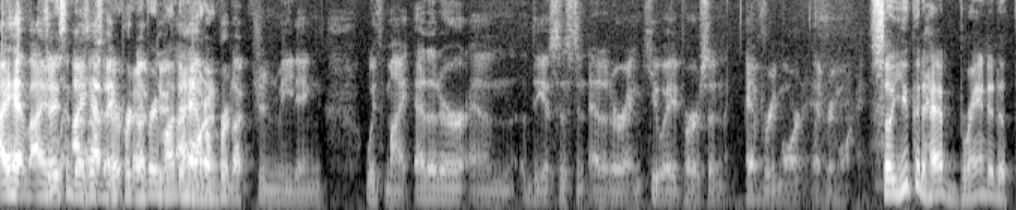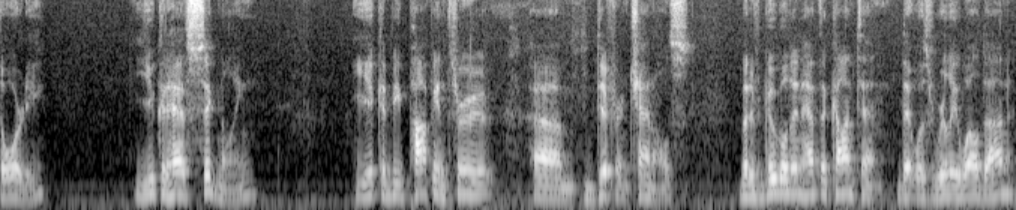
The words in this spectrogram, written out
I have I, Jason I does this have a production, every Monday I have a production meeting with my editor and the assistant editor and QA person every morning. Every morning. So you could have branded authority, you could have signaling, you could be popping through um, different channels, but if Google didn't have the content that was really well done,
